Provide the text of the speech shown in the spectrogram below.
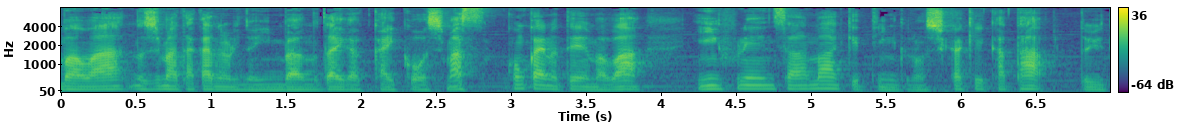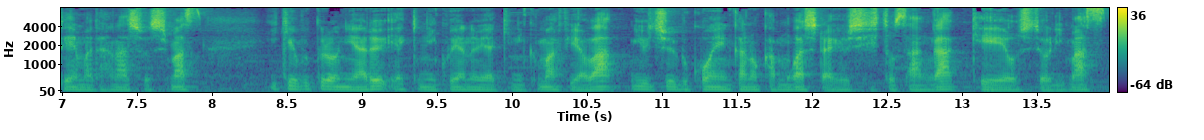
んばんは。野島貴則のインバウンド大学開講します。今回のテーマはインフルエンサーマーケティングの仕掛け方というテーマで話をします。池袋にある焼肉屋の焼肉マフィアは YouTube 講演家の鴨頭義人さんが経営をしております。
